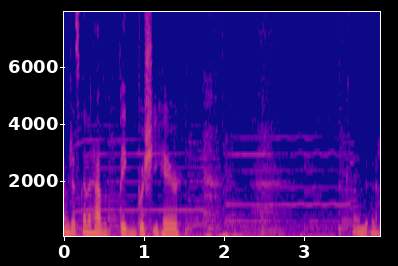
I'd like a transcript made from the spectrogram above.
I'm just gonna have a big bushy hair. Kinda.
